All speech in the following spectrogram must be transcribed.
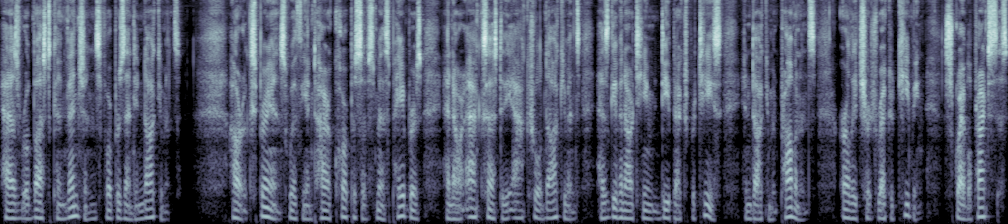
has robust conventions for presenting documents. Our experience with the entire corpus of Smith's papers and our access to the actual documents has given our team deep expertise in document provenance, early church record keeping, scribal practices,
